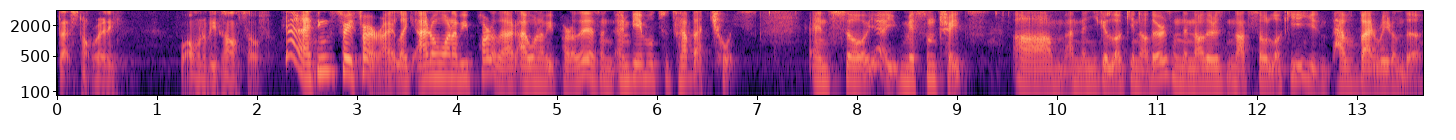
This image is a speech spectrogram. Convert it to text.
That's not really what I want to be part of. Yeah, I think that's very fair, right? Like, I don't want to be part of that. I want to be part of this and, and be able to, to have that choice. And so, yeah, you miss some traits, um, and then you get lucky in others, and then others not so lucky. You have a bad rate on the,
